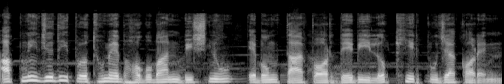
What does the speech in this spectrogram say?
আপনি যদি প্রথমে ভগবান বিষ্ণু এবং তারপর দেবী লক্ষ্মীর পূজা করেন,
